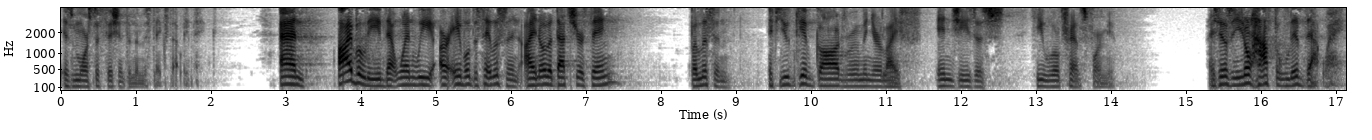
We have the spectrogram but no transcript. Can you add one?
is more sufficient than the mistakes that we make. And I believe that when we are able to say, listen, I know that that's your thing, but listen, if you give God room in your life in Jesus, He will transform you. I said, listen, you don't have to live that way.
